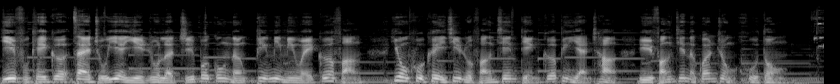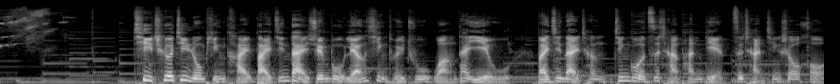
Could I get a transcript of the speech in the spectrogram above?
音符 K 歌在主页引入了直播功能，并命名为歌房，用户可以进入房间点歌并演唱，与房间的观众互动。汽车金融平台百金贷宣布良性退出网贷业务。百金贷称，经过资产盘点、资产清收后，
